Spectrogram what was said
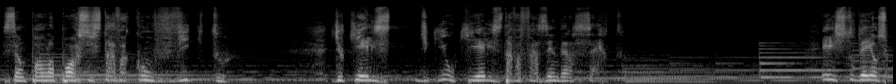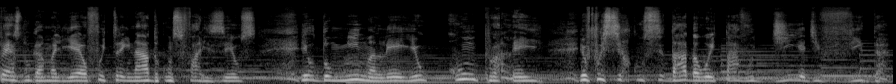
São Paulo apóstolo estava convicto de que ele, de que o que ele estava fazendo era certo. Eu estudei aos pés do Gamaliel, fui treinado com os fariseus. Eu domino a lei, eu cumpro a lei. Eu fui circuncidado ao oitavo dia de vida.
